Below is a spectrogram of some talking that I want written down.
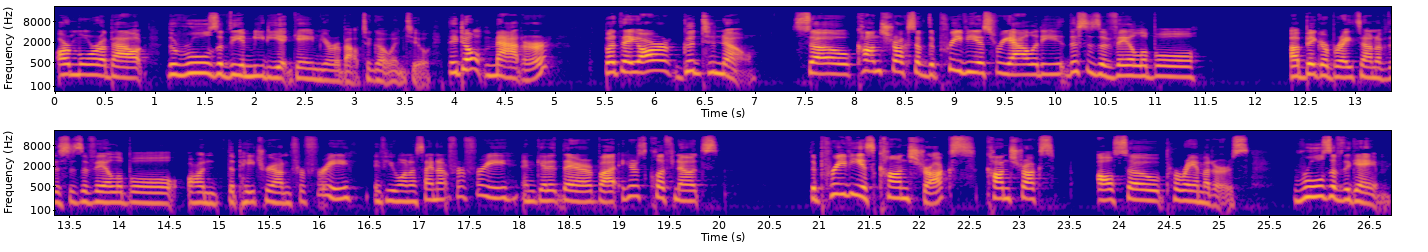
are more about the rules of the immediate game you're about to go into. They don't matter, but they are good to know. So, constructs of the previous reality, this is available. A bigger breakdown of this is available on the Patreon for free if you want to sign up for free and get it there. But here's Cliff Notes. The previous constructs, constructs also parameters rules of the game.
